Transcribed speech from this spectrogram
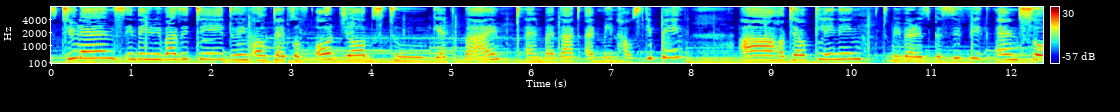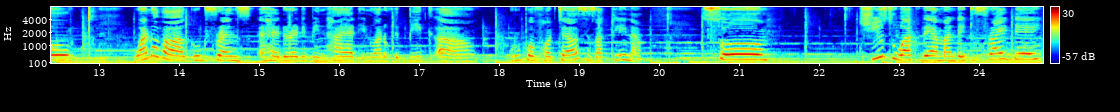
students in the university doing all types of odd jobs to get by. And by that i mean housekeeping uh, hotel cleaning to be very specific. And so one of our good friends had already been hired in one of the big uh, group of hotels as a cleaner. So she used to work there monday to friday.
